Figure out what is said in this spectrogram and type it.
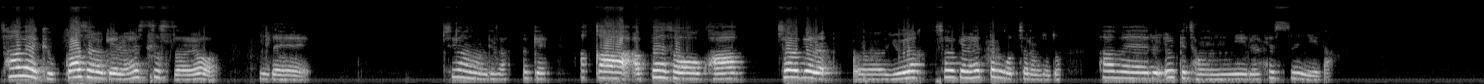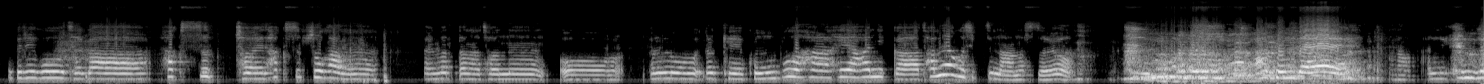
사회 교과 설계를 했었어요. 근데 시간 관계상 이렇게 아까 앞에서 과학 설계를 어, 요약 설계를 했던 것처럼 저도 사회를 이렇게 정리를 했습니다. 그리고 제가 학습 저의 학습 소감은 알맞다나 저는 어 별로 이렇게 공부해야 하니까 참여하고 싶지는 않았어요. 아 근데 아니 근데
